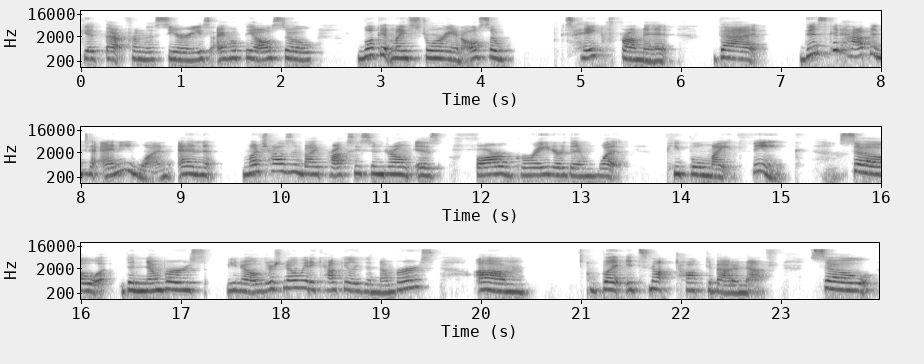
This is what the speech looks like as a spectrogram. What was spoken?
get that from the series. I hope they also look at my story and also take from it that this could happen to anyone. And Munchausen by proxy syndrome is far greater than what people might think. So the numbers, you know, there's no way to calculate the numbers, um, but it's not talked about enough. So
